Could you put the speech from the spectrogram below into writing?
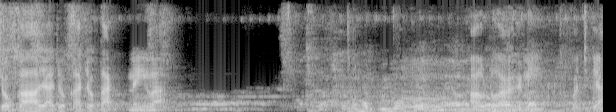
चौका या चौका चौका। नहीं हुआ। आउट आ गया नहीं? बच गया।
